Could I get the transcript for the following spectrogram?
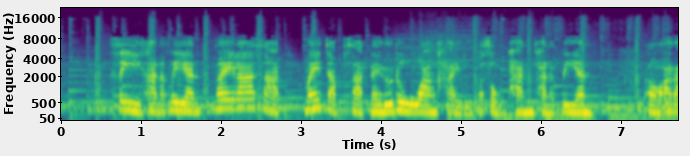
4. ค่ะนักเรียนไม่ล่าสัตว์ ไม่จับสัตว์ในฤดูวางไข่หรือผสมพันธุ์ค่ะนักเรียน เพราะอะไร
